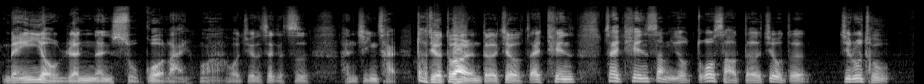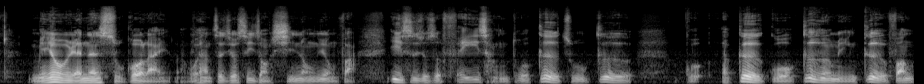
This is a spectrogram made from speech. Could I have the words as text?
没有人能数过来哇！我觉得这个字很精彩。到底有多少人得救？在天，在天上有多少得救的基督徒？没有人能数过来。我想这就是一种形容用法，意思就是非常多，各族各国，各国各民各方。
